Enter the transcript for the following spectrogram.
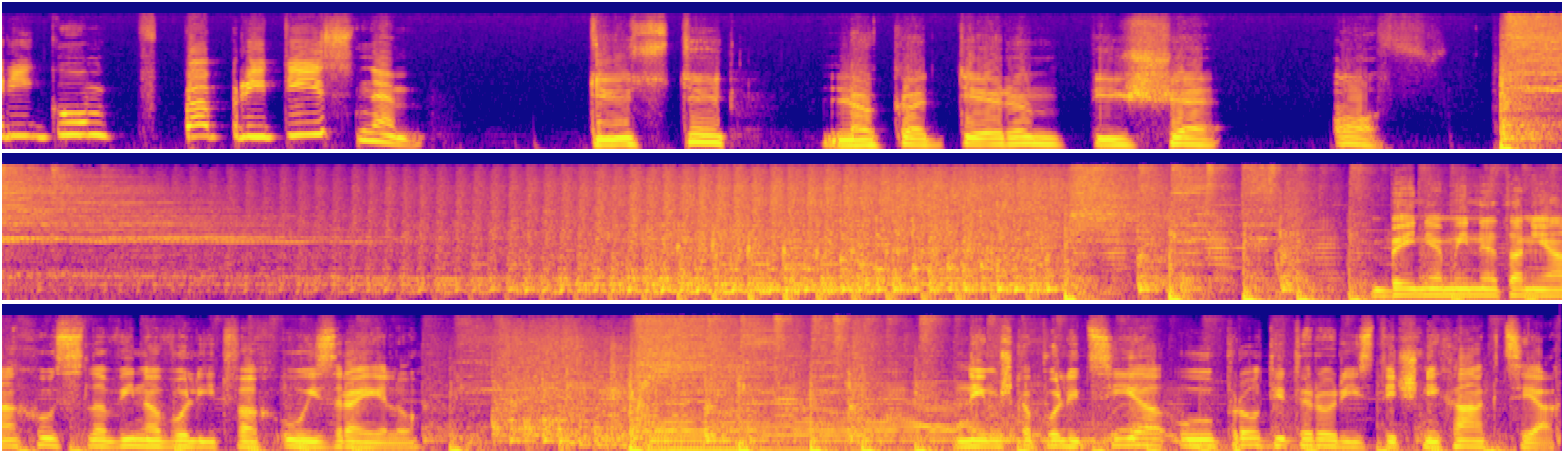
Kateri gumb pa pritisnem? Tisti, na katerem piše OF. Benjamin Netanjahu slavi na volitvah v Izraelu. Nemška policija v protiterorističnih akcijah.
